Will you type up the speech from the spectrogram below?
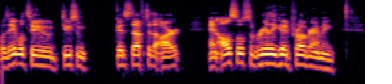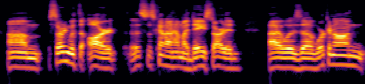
was able to do some good stuff to the art and also some really good programming. Um, starting with the art, this is kind of how my day started. I was uh, working on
